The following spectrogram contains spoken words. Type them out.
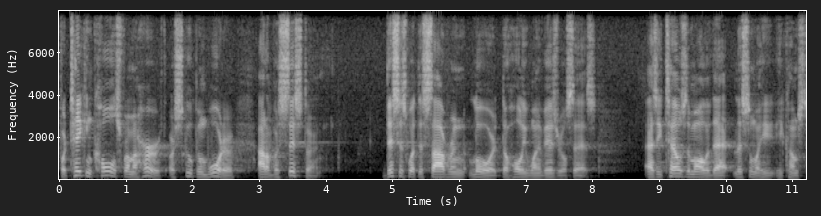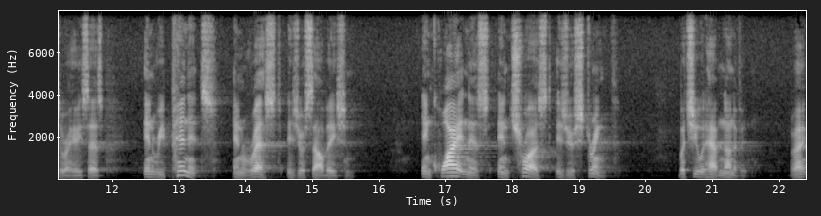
For taking coals from a hearth or scooping water out of a cistern. This is what the sovereign Lord, the Holy One of Israel, says as he tells them all of that, listen what he, he comes to right here. He says, In repentance and rest is your salvation. In quietness and trust is your strength. But you would have none of it. Right?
